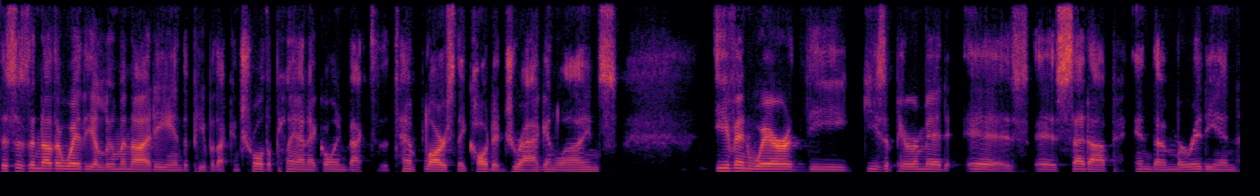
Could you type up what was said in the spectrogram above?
This is another way the Illuminati and the people that control the planet, going back to the Templars, they called it dragon lines. Even where the Giza pyramid is is set up in the meridian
